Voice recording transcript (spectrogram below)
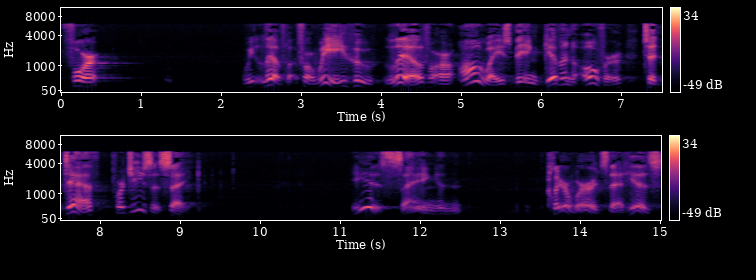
For we live, for we who live are always being given over to death for Jesus' sake. He is saying in clear words that his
